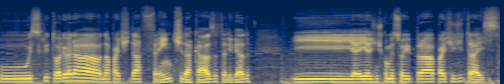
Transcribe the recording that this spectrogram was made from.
O escritório era na parte da frente da casa, tá ligado? E aí a gente começou a ir pra parte de trás.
